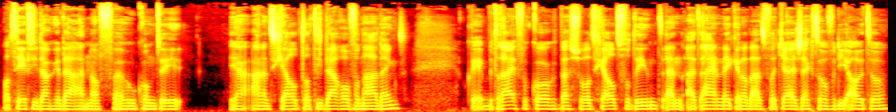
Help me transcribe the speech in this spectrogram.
Wat heeft hij dan gedaan? Of hoe komt hij ja, aan het geld dat hij daarover nadenkt? Oké, bedrijf verkocht, best wel wat geld verdiend. En uiteindelijk inderdaad wat jij zegt over die auto.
